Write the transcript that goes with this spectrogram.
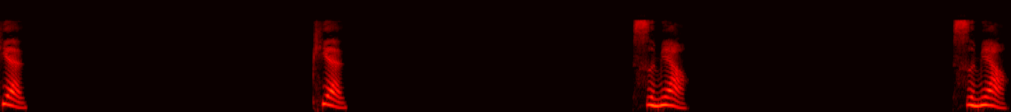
片，片。寺庙，寺庙，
